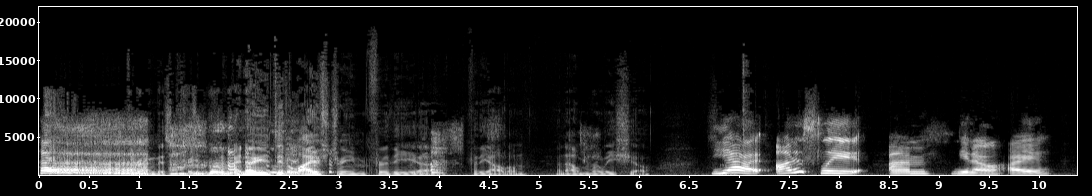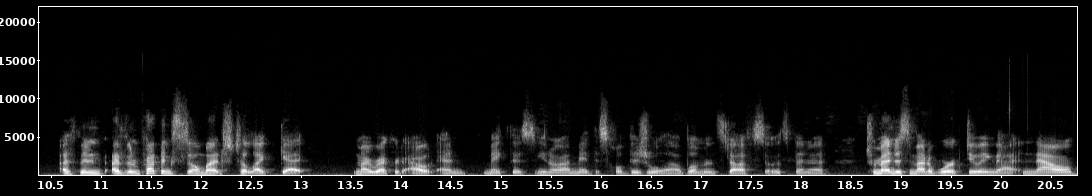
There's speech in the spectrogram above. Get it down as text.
during this crazy time? I know you did a live stream for the uh, for the album, an album release show. Yeah honestly um you know i i've been i've been prepping so much to like get my record out and make this you know i made this whole visual album and stuff so it's been a tremendous amount of work doing that and now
